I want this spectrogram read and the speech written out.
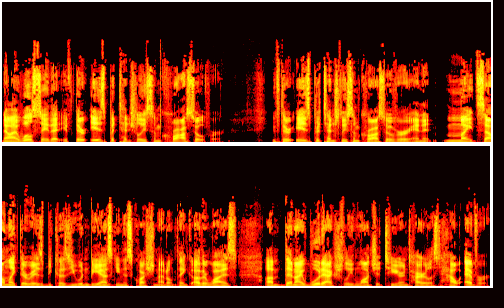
Now i will say that if there is potentially some crossover if there is potentially some crossover, and it might sound like there is because you wouldn't be asking this question, I don't think otherwise, um, then I would actually launch it to your entire list. However,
